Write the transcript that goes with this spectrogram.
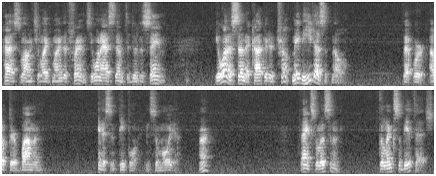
pass along to like-minded friends. You want to ask them to do the same. You want to send a copy to Trump. Maybe he doesn't know that we're out there bombing innocent people in Somalia. Huh? Thanks for listening. The links will be attached.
